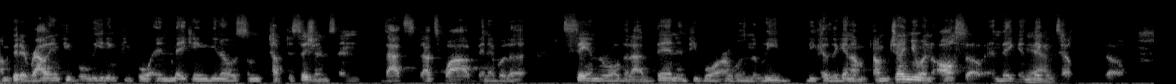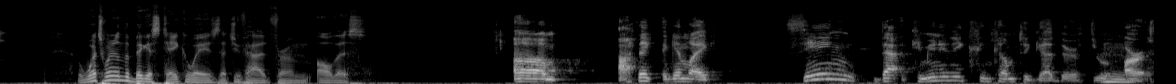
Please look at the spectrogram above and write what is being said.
I'm good at rallying people, leading people, and making you know some tough decisions, and that's that's why I've been able to stay in the role that I've been and people are willing to lead because again I'm I'm genuine also and they can yeah. they can tell. What's one of the biggest takeaways that you've had from all this? Um I think again like seeing that community can come together through mm. art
